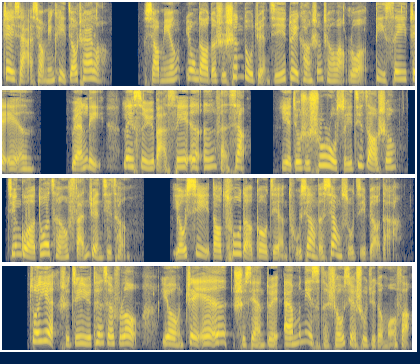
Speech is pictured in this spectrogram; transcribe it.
这下小明可以交差了。小明用到的是深度卷积对抗生成网络 DCGAN，原理类似于把 CNN 反向，也就是输入随机噪声，经过多层反卷积层。由细到粗的构建图像的像素级表达。作业是基于 TensorFlow，用 JAN 实现对 MNIST 手写数据的模仿。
